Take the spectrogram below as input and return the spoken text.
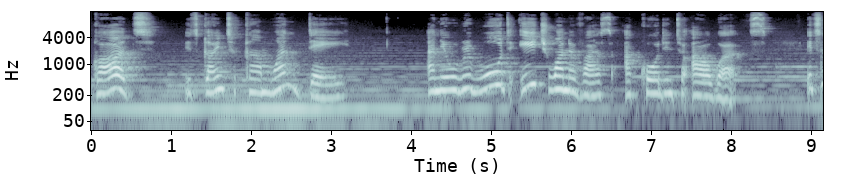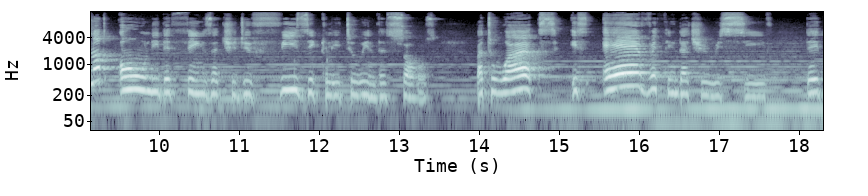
God is going to come one day and He will reward each one of us according to our works. It's not only the things that you do physically to win the souls, but works is everything that you receive the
